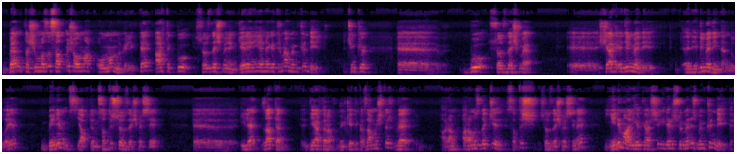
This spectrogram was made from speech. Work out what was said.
ben taşınmazı satmış olmak olmamla birlikte artık bu sözleşmenin gereğini yerine getirmem mümkün değil. Çünkü eee, bu sözleşme eee şerh edilmediği edilmediğinden dolayı benim yaptığım satış sözleşmesi eee, ile zaten diğer taraf mülkiyeti kazanmıştır ve aram, aramızdaki satış sözleşmesini yeni malike karşı ileri sürmeniz mümkün değildir.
